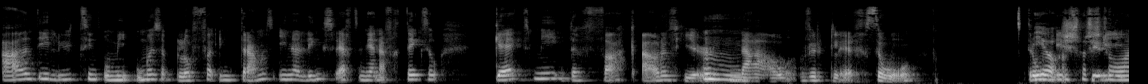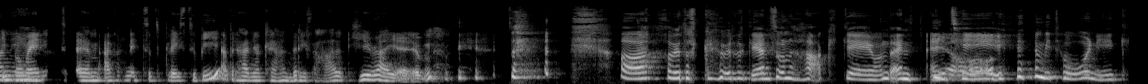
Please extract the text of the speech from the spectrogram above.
all die Leute sind um mich herum so gelaufen, in Trams rein, links, rechts. Und ich habe einfach gedacht so, get me the fuck out of here Mhm. now. Wirklich, so. Darum Ja, ist Zürich im. Moment ähm, einfach nicht so the place to be, aber ich habe ja keine andere Wahl. Here I am. Ah, ich würde, würde gerne so einen Hack geben und einen, einen Ja. Tee mit Honig.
